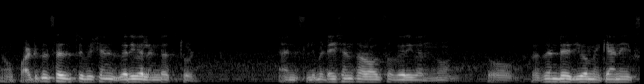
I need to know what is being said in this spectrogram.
Now particle size distribution is very well understood and its limitations are also very well known. So present day geomechanics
